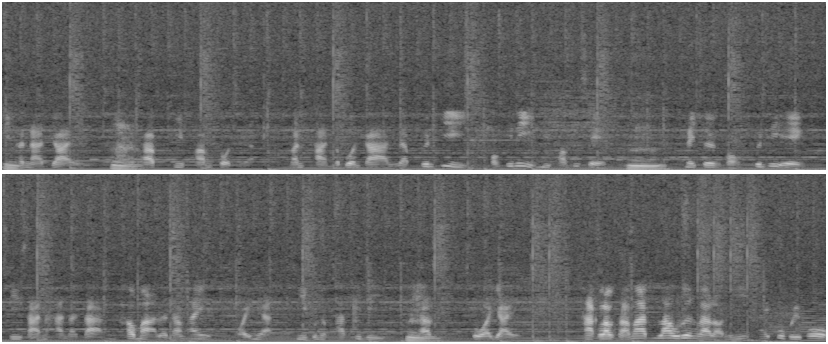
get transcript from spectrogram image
มีอืมขนาดใหญ่อืมนะครับมีความสดเนี่ย มันผ่านกระบวนการและพื้นที่ของที่นี่มีความพิเศษอืมในเชิงของพื้นที่เองที่สารอาหารต่างๆเข้ามาแล้วทำให้หอยเนี่ยมีคุณภาพที่ดีนะครับตัวใหญ่ หากเราสามารถเล่าเรื่องราวเหล่านี้ให้ผู้บริโภค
